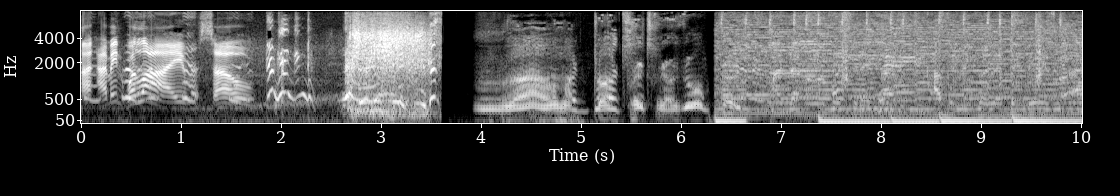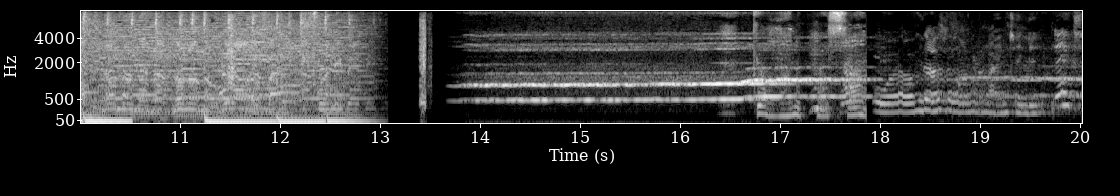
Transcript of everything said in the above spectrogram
I, I mean, we're live, so. Oh my god, teach me you. Gohan, my son. Well, that's longer than I intended. Next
